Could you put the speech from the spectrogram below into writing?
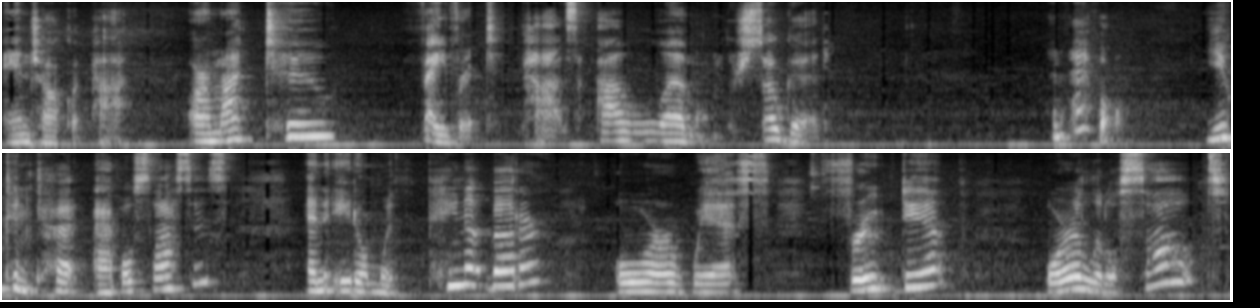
and chocolate pie are my two favorite pies. I love them. They're so good. An apple. You can cut apple slices and eat them with peanut butter or with fruit dip or a little salt.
